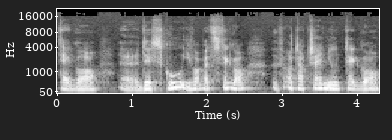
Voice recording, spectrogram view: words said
tego dysku i wobec tego w otoczeniu tego,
